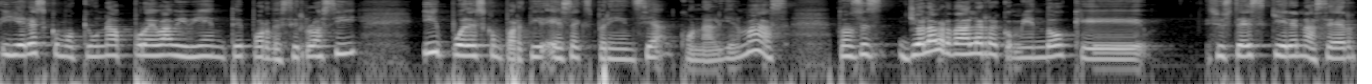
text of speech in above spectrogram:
y eres como que una prueba viviente, por decirlo así, y puedes compartir esa experiencia con alguien más. Entonces, yo la verdad les recomiendo que si ustedes quieren hacer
